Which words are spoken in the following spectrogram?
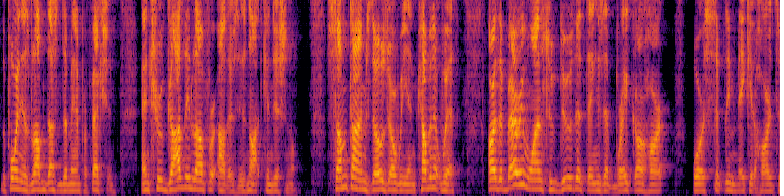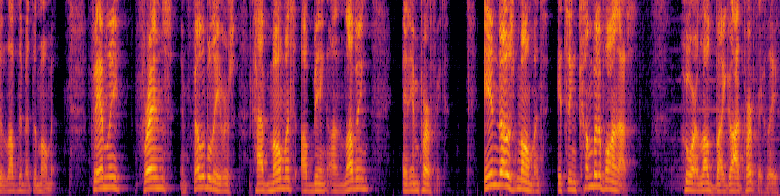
The point is, love doesn't demand perfection, and true godly love for others is not conditional. Sometimes those are we in covenant with are the very ones who do the things that break our heart or simply make it hard to love them at the moment. Family, friends, and fellow believers have moments of being unloving and imperfect. In those moments, it's incumbent upon us, who are loved by God perfectly,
